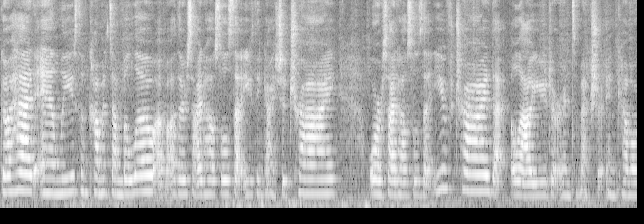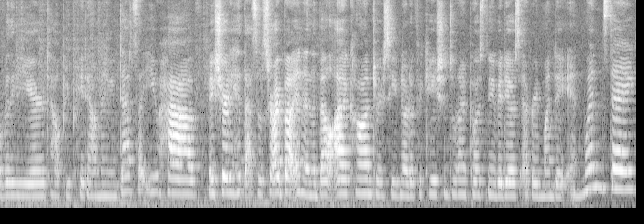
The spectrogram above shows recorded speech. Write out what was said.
Go ahead and leave some comments down below of other side hustles that you think I should try or side hustles that you've tried that allow you to earn some extra income over the year to help you pay down any debts that you have. Make sure to hit that subscribe button and the bell icon to receive notifications when I post new videos every Monday and Wednesday.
